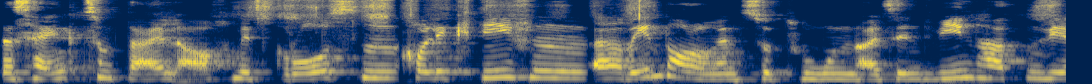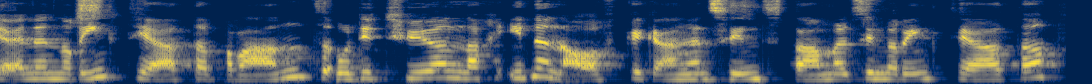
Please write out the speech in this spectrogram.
Das hängt zum Teil auch mit großen kollektiven Erinnerungen zu tun. Also in Wien hatten wir einen Ringtheaterbrand, wo die Türen nach innen aufgegangen sind, damals im Ringtheater.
